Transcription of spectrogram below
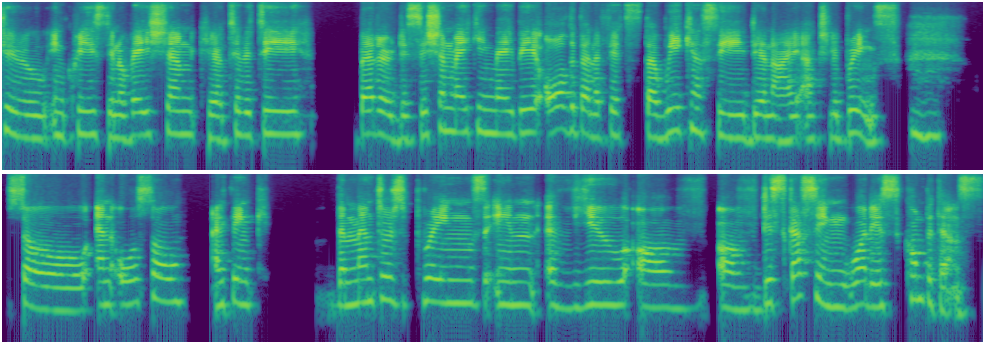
to increase innovation, creativity, better decision making, maybe all the benefits that we can see D&I actually brings. Mm-hmm. So, and also, I think the mentors brings in a view of of discussing what is competence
